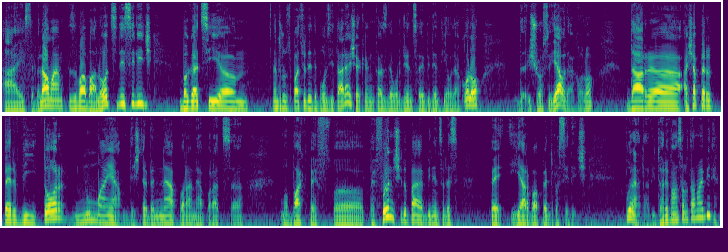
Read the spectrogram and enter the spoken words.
A este B. Mai am câțiva baloți de siligi băgați uh, într-un spațiu de depozitare, așa că în caz de urgență, evident, iau de acolo și o să iau de acolo, dar uh, așa per, per viitor nu mai am, deci trebuie neapărat, neapărat să mă bag pe, uh, pe fân și după aia, bineînțeles, pe iarba pentru silici. Până data viitoare, v-am salutat mai bine!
